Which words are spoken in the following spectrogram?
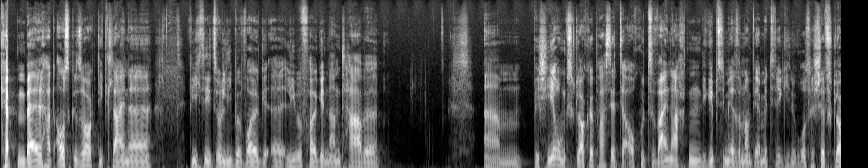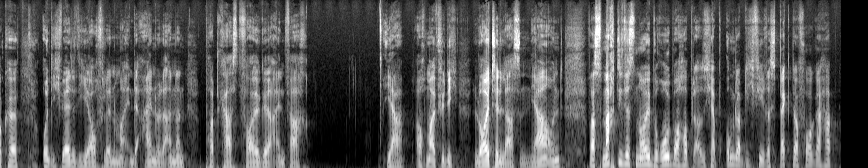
Captain Bell hat ausgesorgt, die kleine, wie ich sie so liebevoll, äh, liebevoll genannt habe, ähm, Bescherungsglocke passt jetzt ja auch gut zu Weihnachten. Die gibt es nicht mehr, sondern wir haben jetzt wirklich eine große Schiffsglocke. Und ich werde die hier auch vielleicht nochmal in der einen oder anderen Podcast-Folge einfach ja, auch mal für dich läuten lassen, ja. Und was macht dieses neue Büro überhaupt? Also ich habe unglaublich viel Respekt davor gehabt,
